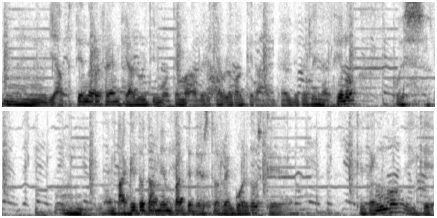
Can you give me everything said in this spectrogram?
mm, y haciendo referencia al último tema del que hablaba, que era el de Berlín al cielo, pues mm, empaqueto también parte de estos recuerdos que, que tengo y que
